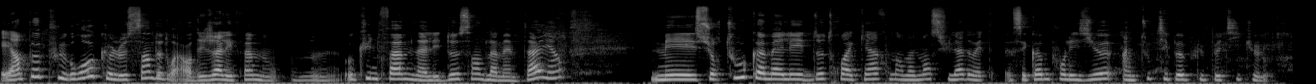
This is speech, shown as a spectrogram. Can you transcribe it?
est un peu plus gros que le sein de droite. Alors, déjà, les femmes, aucune femme n'a les deux seins de la même taille. hein. Mais surtout, comme elle est 2-3 quarts, normalement, celui-là doit être... C'est comme pour les yeux, un tout petit peu plus petit que l'autre.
